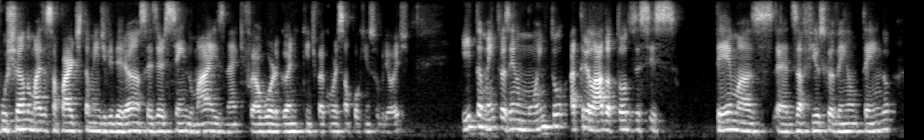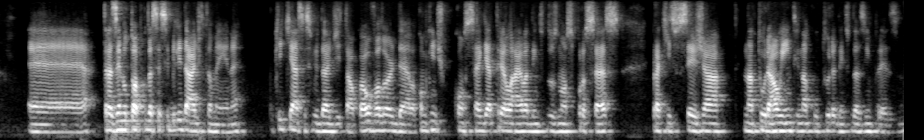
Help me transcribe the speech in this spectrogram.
puxando mais essa parte também de liderança, exercendo mais, né, que foi algo orgânico que a gente vai conversar um pouquinho sobre hoje, e também trazendo muito atrelado a todos esses temas, é, desafios que eu venho tendo, é, trazendo o tópico da acessibilidade também, né? O que, que é acessibilidade digital? Qual é o valor dela? Como que a gente consegue atrelar ela dentro dos nossos processos para que isso seja natural e entre na cultura dentro das empresas. Né?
